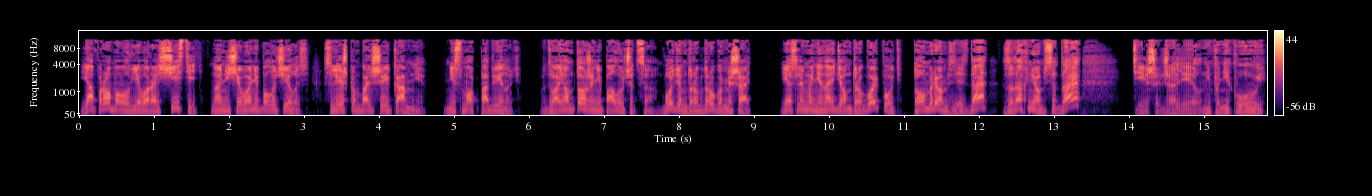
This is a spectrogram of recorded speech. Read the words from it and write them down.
Я пробовал его расчистить, но ничего не получилось. Слишком большие камни. Не смог подвинуть. Вдвоем тоже не получится. Будем друг другу мешать. Если мы не найдем другой путь, то умрем здесь, да? Задохнемся, да?» «Тише, Джалил, не паникуй.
